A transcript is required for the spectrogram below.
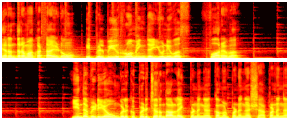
நிரந்தரமா கட் ஆயிடும். It will be roaming the universe forever இந்த வீடியோ உங்களுக்கு பிடிச்சிருந்தா லைக் பண்ணுங்க கமெண்ட் பண்ணுங்க ஷேர் பண்ணுங்க.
